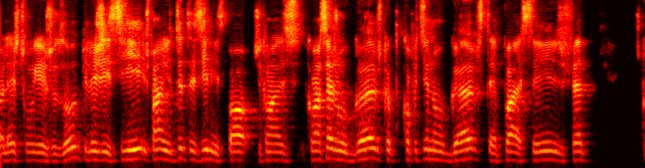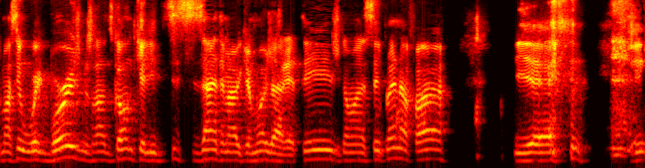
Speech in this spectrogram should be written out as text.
fallait que je trouve quelque chose d'autre. Puis là, j'ai essayé, je pense que j'ai tout essayé les sports. J'ai commencé à jouer au golf, je compétitionner au golf, c'était pas assez. J'ai fait, j'ai commencé au wakeboard, je me suis rendu compte que les petits 6 ans étaient meilleurs que moi, j'ai arrêté. J'ai commencé plein d'affaires. Puis, euh, j'ai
